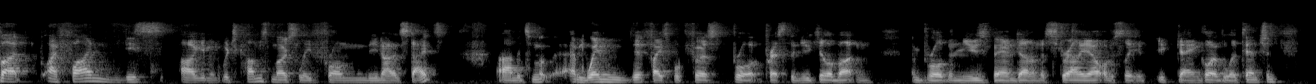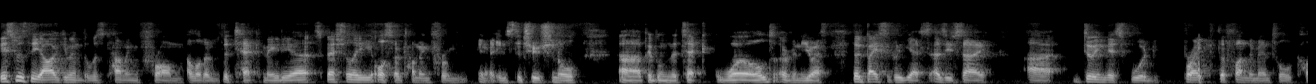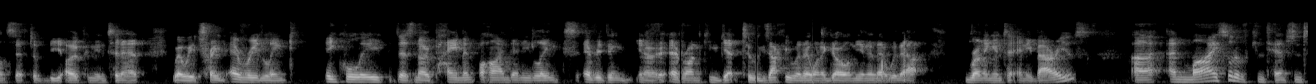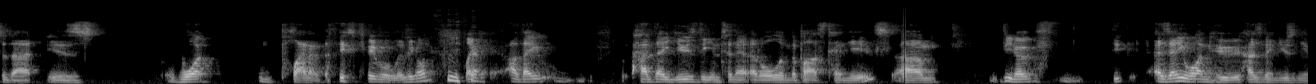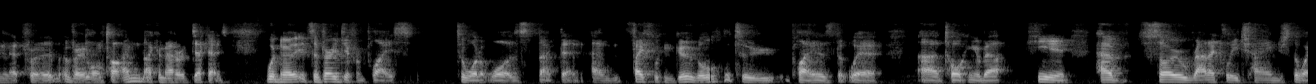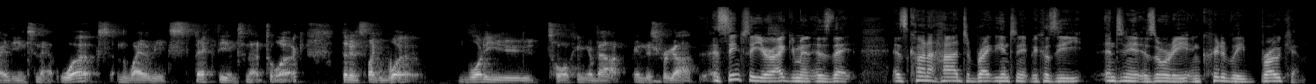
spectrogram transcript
But I find this argument, which comes mostly from the United States, um, it's and when the Facebook first brought pressed the nuclear button and brought the news ban down in Australia, obviously it, it, gained global attention. This was the argument that was coming from a lot of the tech media, especially also coming from you know institutional uh, people in the tech world over in the US. That basically, yes, as you say, uh, doing this would break the fundamental concept of the open internet, where we treat every link equally. There's no payment behind any links. Everything, you know, everyone can get to exactly where they want to go on the internet without running into any barriers. Uh, and my sort of contention to that is what planet are these people living on? Yeah. Like, are they have they used the internet at all in the past ten years? Um, you know, as anyone who has been using the internet for a very long time, like a matter of decades, would know, it's a very different place to what it was back then. And Facebook and Google, the two players that we're uh, talking about here, have so radically changed the way the internet works and the way that we expect the internet to work that it's like, what what are you talking about in this regard? Essentially, your argument is that it's kind of hard to break the internet because the internet is already incredibly broken.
